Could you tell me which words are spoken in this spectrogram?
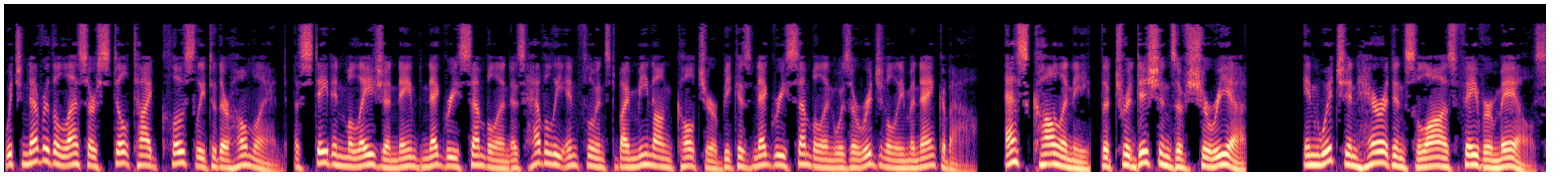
which nevertheless are still tied closely to their homeland. A state in Malaysia named Negri Sembilan is heavily influenced by Minang culture because Negri Sembilan was originally Minangkabau's colony. The traditions of Sharia in which inheritance laws favor males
